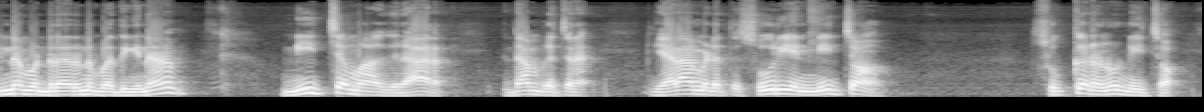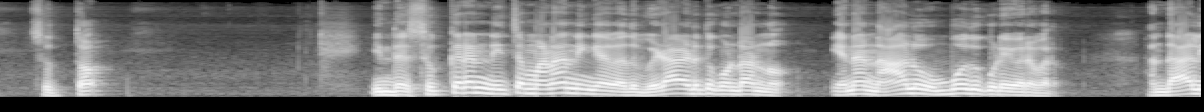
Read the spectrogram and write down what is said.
என்ன பண்ணுறாருன்னு பார்த்தீங்கன்னா நீச்சமாகிறார். இதுதான் பிரச்சனை. ஏழாம் இடத்து சூரியன் நீச்சம் சுக்கரனும் நீச்சம் சுத்தம். இந்த சுக்கரன் நீச்சமானால் நீங்கள் அது விழா எடுத்து கொண்டாடணும். ஏன்னா நாலு ஒம்பது கூடையவரவர். அந்த ஆள்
